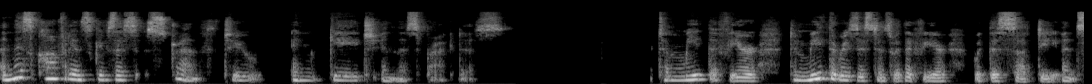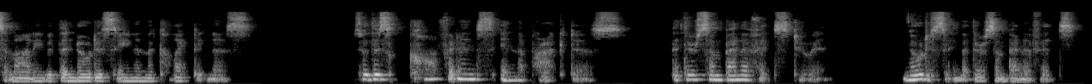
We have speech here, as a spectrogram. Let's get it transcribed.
And this confidence gives us strength to engage in this practice. To meet the fear, to meet the resistance with the fear, with the sati and samadhi, with the noticing and the collectedness. So this confidence in the practice, that there's some benefits to it noticing that there's some benefits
